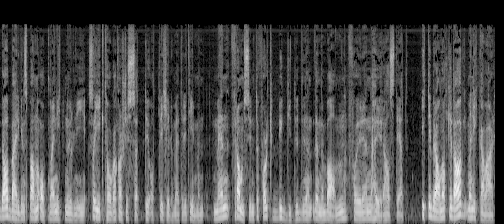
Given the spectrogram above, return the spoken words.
da Bergensbanen åpna i 1909, så gikk toga kanskje 70-80 km i timen. Men framsynte folk bygde denne banen for en høyere hastighet. Ikke bra nok i dag, men likevel.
